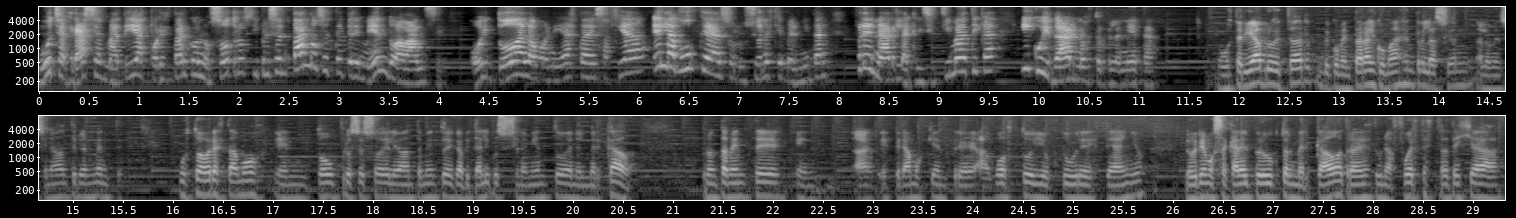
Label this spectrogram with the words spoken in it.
Muchas gracias Matías por estar con nosotros y presentarnos este tremendo avance. Hoy toda la humanidad está desafiada en la búsqueda de soluciones que permitan frenar la crisis climática y cuidar nuestro planeta. Me gustaría aprovechar de comentar algo más en relación a lo mencionado anteriormente. Justo ahora estamos en todo un proceso de levantamiento de capital y posicionamiento en el mercado. Prontamente esperamos que entre agosto y octubre de este año logremos sacar el producto al mercado a través de una fuerte estrategia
